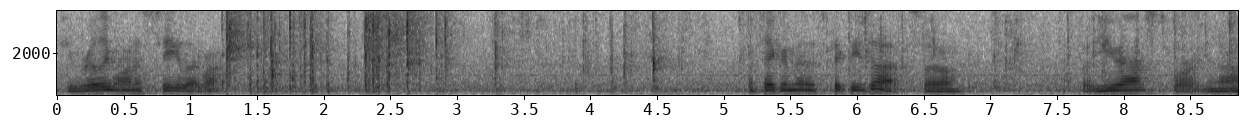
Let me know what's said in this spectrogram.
if you really want to see, like, watch. It's gonna take a minute to pick these up, so. But you asked for it, you know?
